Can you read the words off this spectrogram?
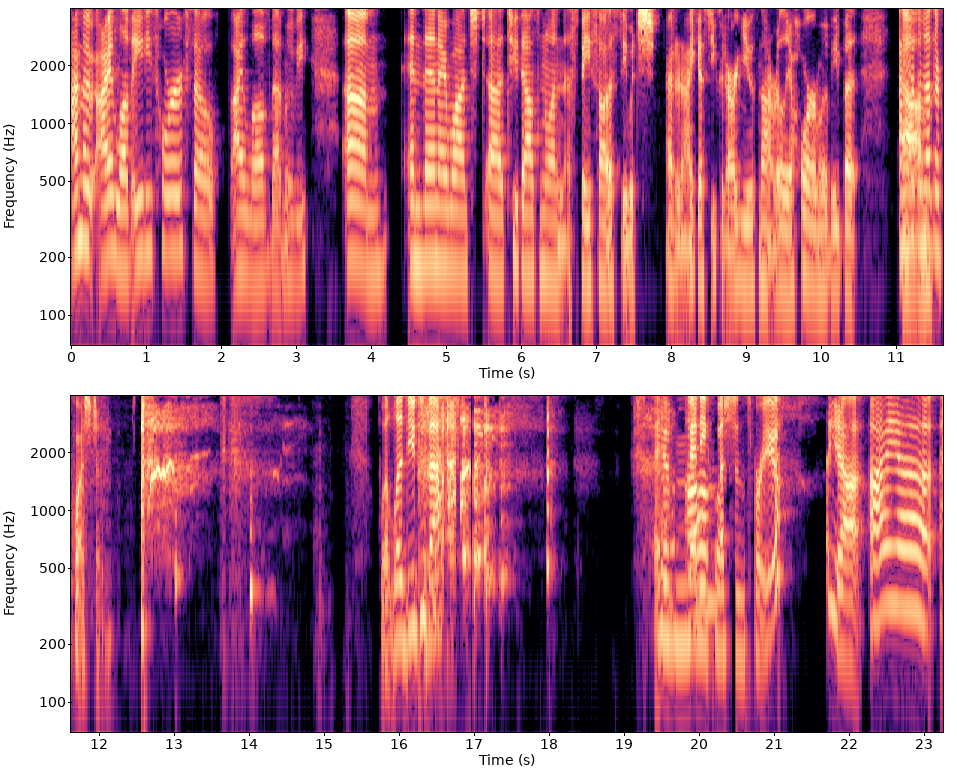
I'm a I love 80s horror, so I love that movie. Um and then I watched uh 2001 A Space Odyssey, which I don't know, I guess you could argue is not really a horror movie, but I have um, another question. what led you to that? I have many Um, questions for you. yeah, I uh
